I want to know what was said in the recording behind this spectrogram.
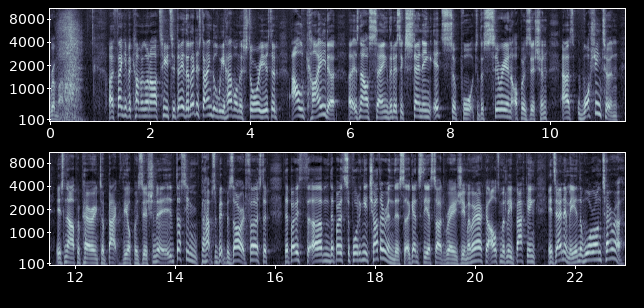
Ramallah. Uh, thank you for coming on RT today. The latest angle we have on this story is that Al Qaeda uh, is now saying that it's extending its support to the Syrian opposition as Washington is now preparing to back the opposition. It does seem perhaps a bit bizarre at first that they're both um, they're both supporting each other in this against the Assad regime. America ultimately backing its enemy in the war on terror.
